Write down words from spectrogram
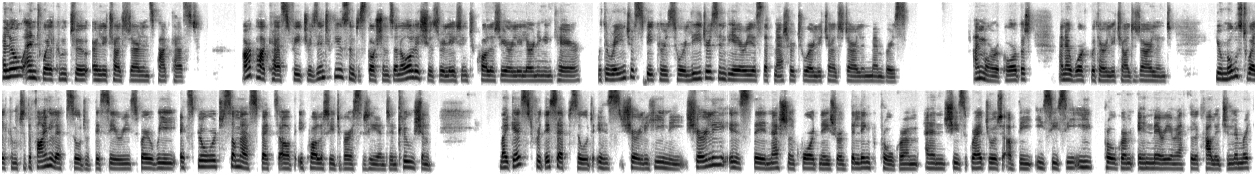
Hello and welcome to Early Childhood Ireland's podcast. Our podcast features interviews and discussions on all issues relating to quality early learning and care, with a range of speakers who are leaders in the areas that matter to Early Childhood Ireland members. I'm Maura Corbett, and I work with Early Childhood Ireland. You're most welcome to the final episode of this series, where we explored some aspects of equality, diversity, and inclusion my guest for this episode is Shirley Heaney. Shirley is the national coordinator of the LINK program, and she's a graduate of the ECCE program in Mary Immaculate College in Limerick.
